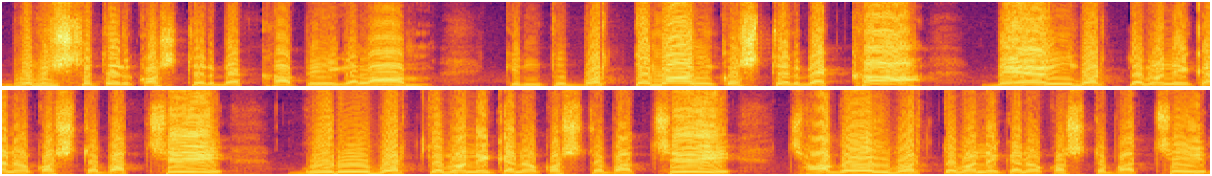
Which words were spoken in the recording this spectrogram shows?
ভবিষ্যতের কষ্টের ব্যাখ্যা পেয়ে গেলাম। কিন্তু বর্তমান কষ্টের ব্যাখ্যা, ব্যাং বর্তমানে কেন কষ্ট পাচ্ছে? গরু বর্তমানে কেন কষ্ট পাচ্ছে? ছাগল বর্তমানে কেন কষ্ট পাচ্ছে?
